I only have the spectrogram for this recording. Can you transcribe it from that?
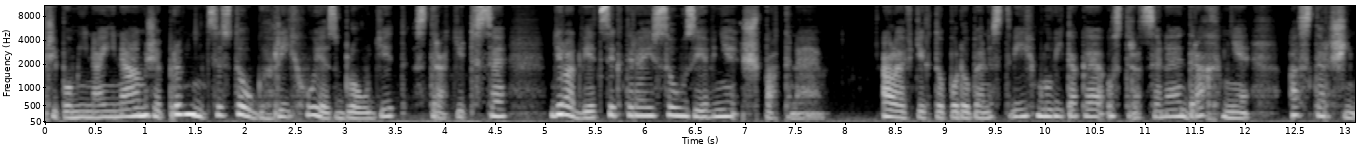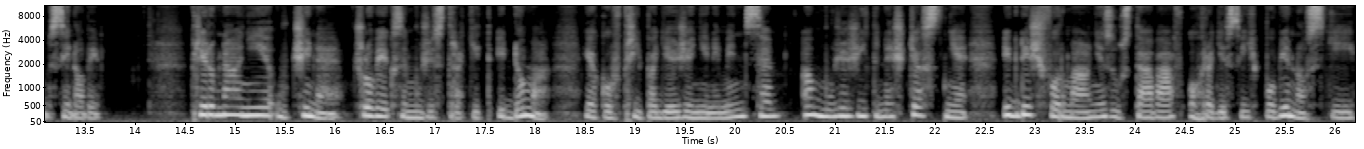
Připomínají nám, že první cestou k hříchu je zbloudit, ztratit se, dělat věci, které jsou zjevně špatné. Ale v těchto podobenstvích mluví také o ztracené drachmě a starším synovi. Přirovnání je účinné. Člověk se může ztratit i doma, jako v případě ženiny mince, a může žít nešťastně, i když formálně zůstává v ohradě svých povinností,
